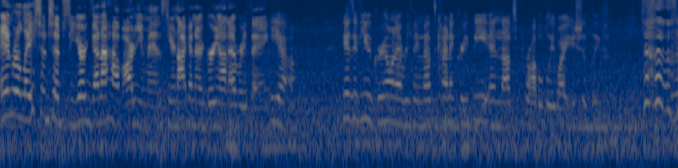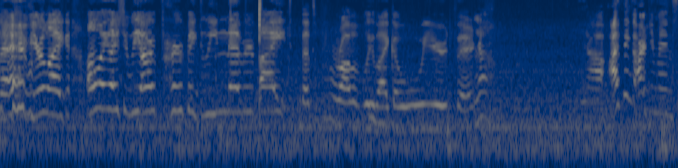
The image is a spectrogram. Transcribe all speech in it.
in relationships you're gonna have arguments you're not gonna agree on everything Yeah. Because if you agree on everything, that's kind of creepy, and that's probably why you should leave. if you're like, oh my gosh, we are perfect, we never fight, that's probably like a weird thing. Yeah i think arguments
